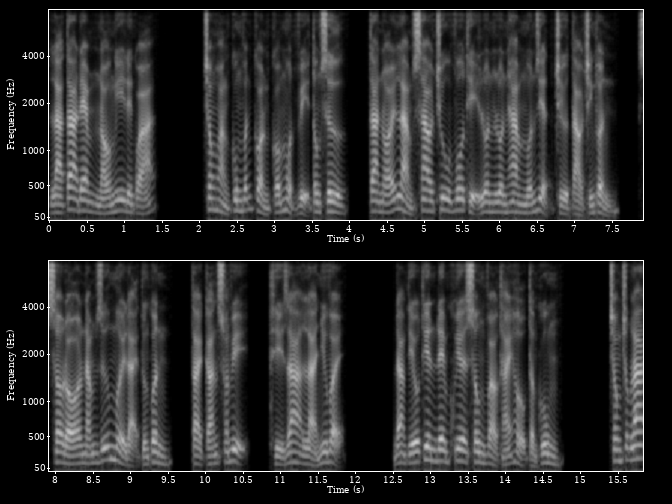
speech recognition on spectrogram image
là ta đem nó nghĩ đến quá. Trong hoàng cung vẫn còn có một vị tông sư, ta nói làm sao Chu Vô Thị luôn luôn ham muốn diệt trừ Tào Chính Thuần, sau đó nắm giữ 10 đại tướng quân, tài cán xoán vị, thì ra là như vậy. Đàm Tiếu Thiên đêm khuya xông vào Thái Hậu tầm cung. Trong chốc lát,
